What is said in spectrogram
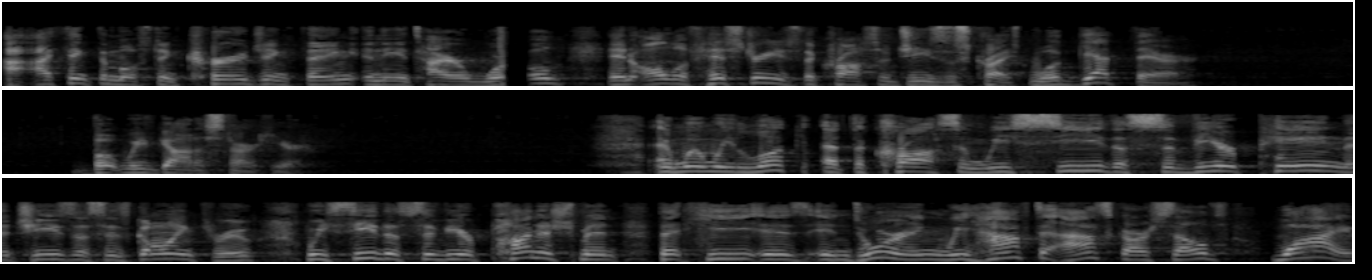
I think the most encouraging thing in the entire world, in all of history, is the cross of Jesus Christ. We'll get there, but we've got to start here. And when we look at the cross and we see the severe pain that Jesus is going through, we see the severe punishment that he is enduring, we have to ask ourselves, why?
